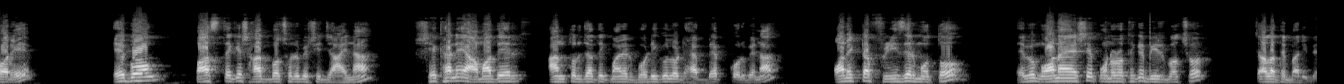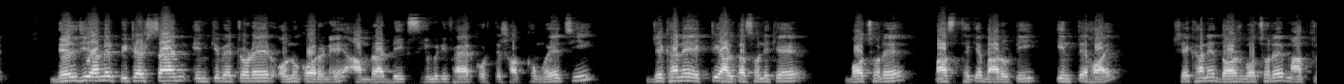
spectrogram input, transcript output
করে এবং পাঁচ থেকে সাত বছরের বেশি যায় না, সেখানে আমাদের আন্তর্জাতিক মানের বডিগুলো ঢ্যাপ ঢ্যাপ করবে না, অনেকটা ফ্রিজের মতো এবং অনায়াসে পনেরো থেকে বিশ বছর চালাতে পারিবেন। বেলজিয়ামের পিটারসাইম ইনকিউবেটরের অনুকরণে আমরা ডিক্স হিউমিডিফায়ার করতে সক্ষম হয়েছি, যেখানে একটি আল্ট্রাসনিকে বছরে পাঁচ থেকে বারোটি কিনতে হয়। সেখানে দশ বছরে মাত্র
